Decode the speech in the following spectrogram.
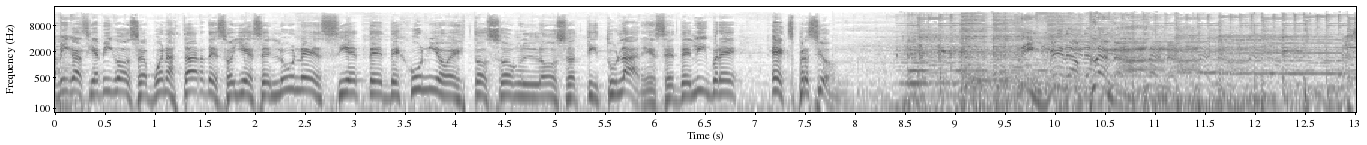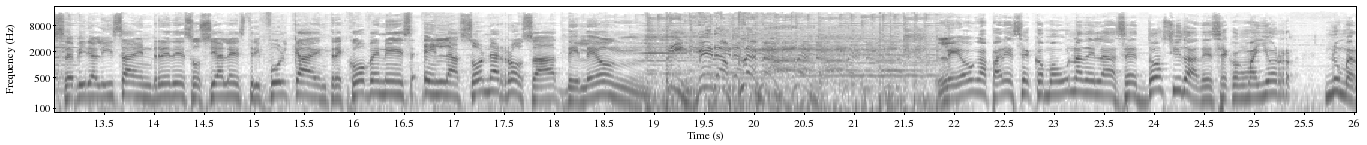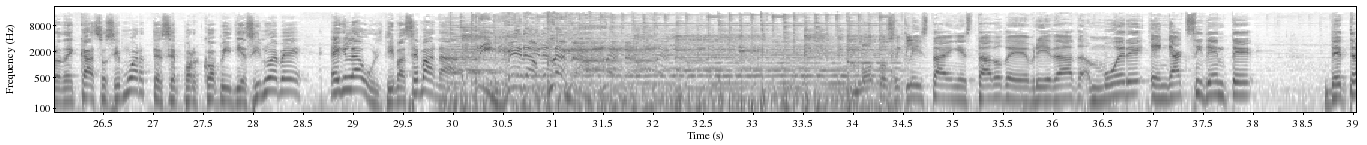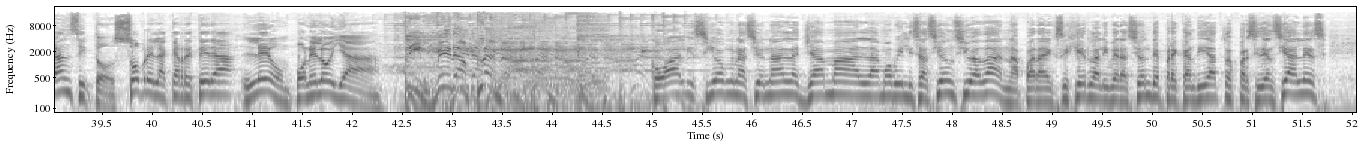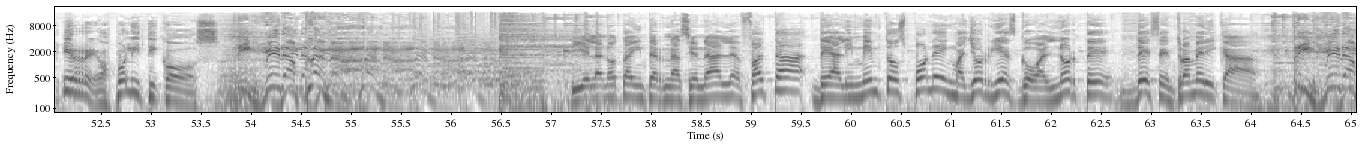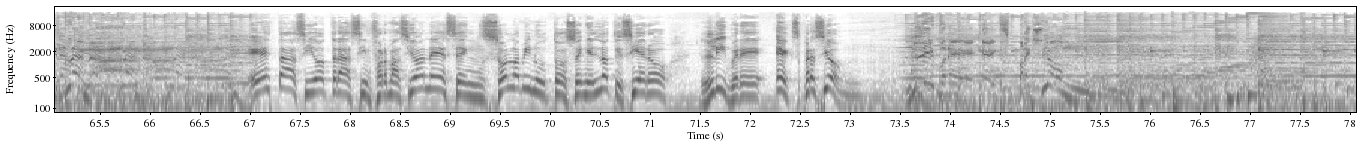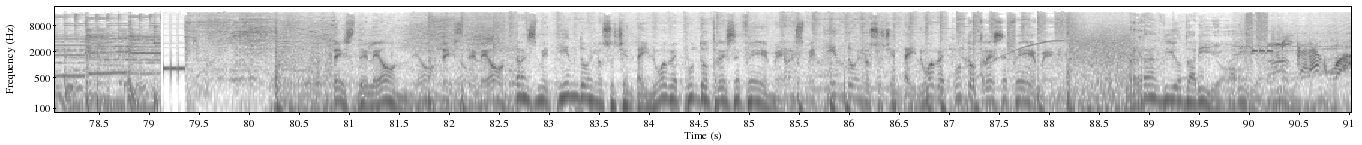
Amigas y amigos, buenas tardes. Hoy es el lunes 7 de junio. Estos son los titulares de Libre Expresión. Primera plana. Se viraliza en redes sociales trifulca entre jóvenes en la zona rosa de León. Primera plana. León aparece como una de las dos ciudades con mayor número de casos y muertes por COVID-19 en la última semana. Primera plana. Motociclista en estado de ebriedad muere en accidente de tránsito sobre la carretera León Poneloya. Primera plana. Coalición Nacional llama a la movilización ciudadana para exigir la liberación de precandidatos presidenciales y reos políticos. Primera plana. Y en la nota internacional, falta de alimentos pone en mayor riesgo al norte de Centroamérica. Primera plana. Estas y otras informaciones en solo minutos en el noticiero Libre Expresión. Libre expresión. Desde León, transmitiendo en los 89.3 FM. Transmitiendo en los 89.3 FM. Radio Darío. Nicaragua.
